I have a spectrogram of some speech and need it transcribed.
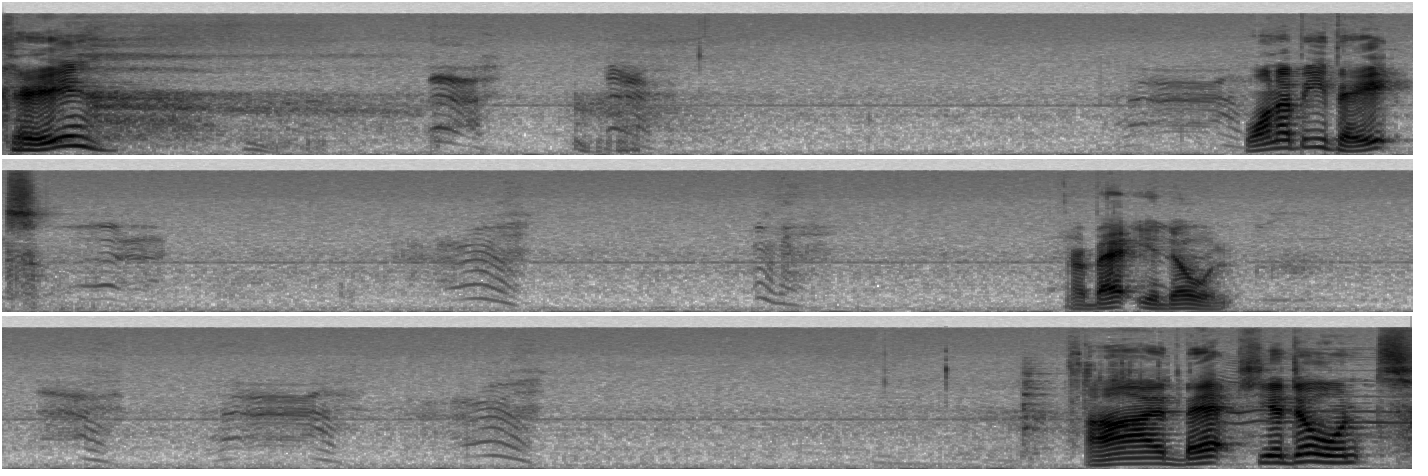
okay. Wanna be bait? I bet you don't. I bet you don't.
